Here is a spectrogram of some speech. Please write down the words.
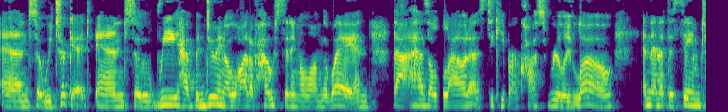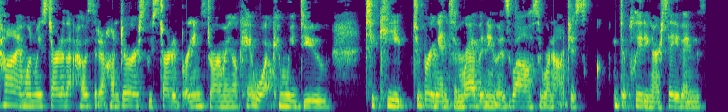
And so we took it. And so we have been doing a lot of house sitting along the way. And that has allowed us to keep our costs really low. And then at the same time, when we started that house at Honduras, we started brainstorming, okay, what can we do to keep, to bring in some revenue as well? So we're not just depleting our savings.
